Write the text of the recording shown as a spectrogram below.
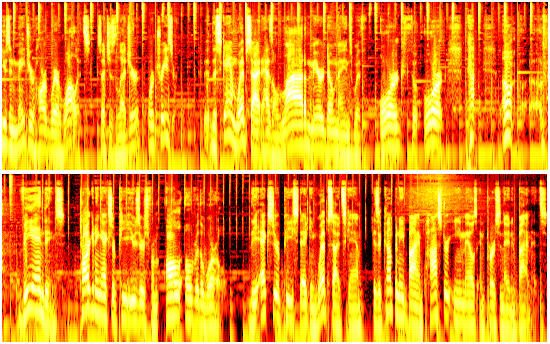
using major hardware wallets, such as Ledger or Trezor. The scam website has a lot of mirror domains with org, org, oh, uh, v endings, targeting XRP users from all over the world. The XRP staking website scam is accompanied by imposter emails impersonating Binance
